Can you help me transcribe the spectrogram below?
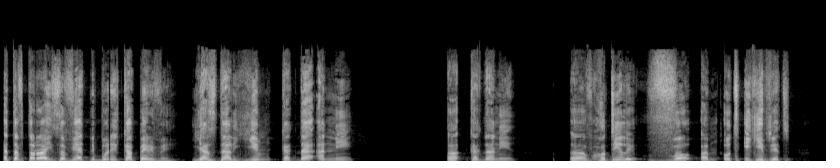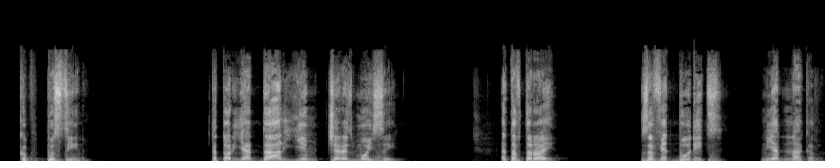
Это второй завет не будет как первый. Я сдал им, когда они, э, когда они э, входили в, эм, от Египта к пустыне, который я дал им через Моисей. Это второй завет будет не одинаковый.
